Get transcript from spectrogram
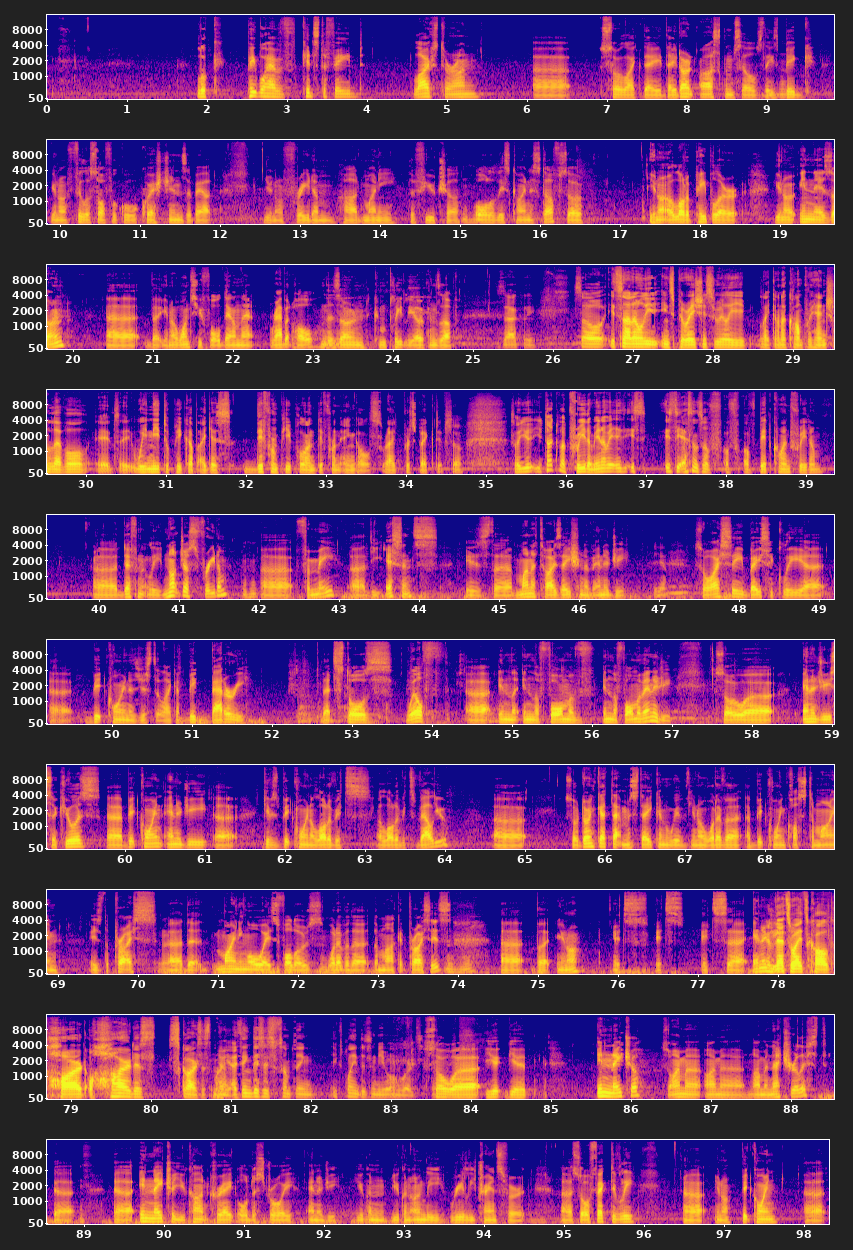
look. People have kids to feed, lives to run. Uh, so like they, they don't ask themselves these Mm-hmm. big, you know, philosophical questions about, you know, freedom, hard money, the future, Mm-hmm. all of this kind of stuff. So, you know, a lot of people are, you know, in their zone. Uh, but you know, once you fall down that rabbit hole, Mm-hmm. the zone completely opens up. Exactly. So it's not only inspiration; it's really like on a comprehension level. It's uh, we need to pick up, I guess, different people on different angles, right? Perspective. So, so you, you talked about freedom. You know, I mean, is is the essence of, of, of Bitcoin freedom? Uh, definitely, not just freedom. Uh, for me, uh, the essence is the monetization of energy. Yeah. So I see basically uh, uh, Bitcoin as just like a big battery that stores wealth uh, in the in the form of in the form of energy. So uh, energy secures uh, Bitcoin. Energy uh, gives Bitcoin a lot of its a lot of its value. Uh, so don't get that mistaken with you know whatever a Bitcoin costs to mine is the price. Uh, the mining always follows whatever the, the market price is. Uh, but you know it's it's it's uh, energy. And that's why it's called hard or hardest, scarcest money. I think this is something. Explain this in your own words. So uh, you, you, in nature. So I'm a I'm a am a naturalist. Uh, uh, in nature, you can't create or destroy energy. You can you can only really transfer it. Uh, so effectively, uh, you know, Bitcoin, uh,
